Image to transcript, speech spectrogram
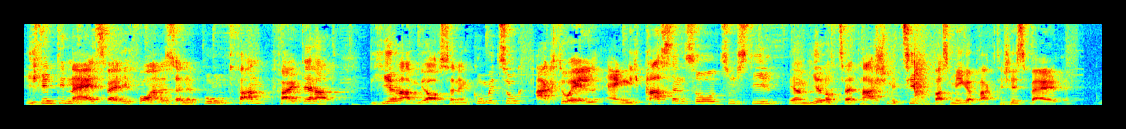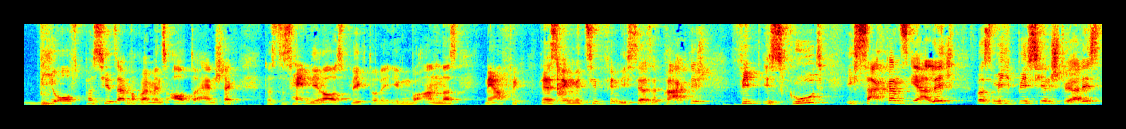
Ich finde die nice, weil die vorne so eine Buntfalte hat. Hier haben wir auch so einen Gummizug. Aktuell eigentlich passend so zum Stil. Wir haben hier noch zwei Taschen mit Zip, was mega praktisch ist, weil wie oft passiert es einfach, wenn man ins Auto einsteigt, dass das Handy rausfliegt oder irgendwo anders? Nervig. Deswegen mit Zip finde ich sehr, sehr praktisch. Fit ist gut. Ich sag ganz ehrlich, was mich ein bisschen stört ist,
